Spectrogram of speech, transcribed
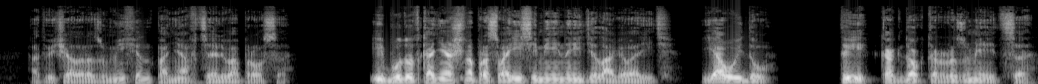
— отвечал Разумихин, поняв цель вопроса. — И будут, конечно, про свои семейные дела говорить. Я уйду. Ты, как доктор, разумеется,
